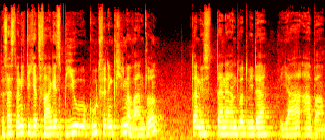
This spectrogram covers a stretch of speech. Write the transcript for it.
Das heißt, wenn ich dich jetzt frage, ist Bio gut für den Klimawandel, dann ist deine Antwort wieder ja, aber.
